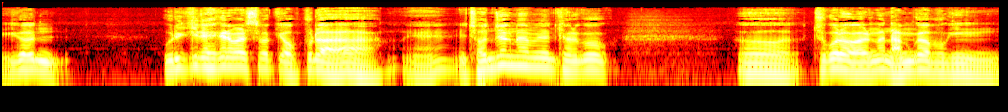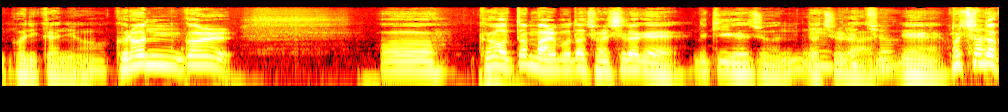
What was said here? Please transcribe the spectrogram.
이건 우리끼리 해결할 수밖에 없구나. 예. 전쟁 나면 결국 어 죽어나가는 건 남과 북인 거니까요. 그런 걸 어, 그 어떤 말보다 절실하게 느끼게 해준 네, 며칠간. 그렇죠. 예. 훨씬 더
